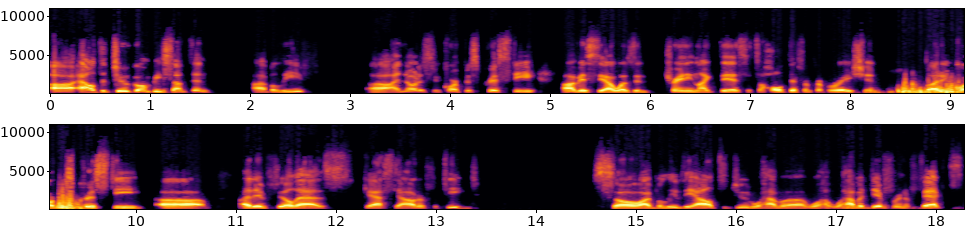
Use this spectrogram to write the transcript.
uh, altitude going to be something, I believe. Uh, I noticed in Corpus Christi, obviously I wasn't training like this. It's a whole different preparation. But in Corpus Christi, uh, I didn't feel as gassed out or fatigued. So I believe the altitude will have a will, will have a different effect.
